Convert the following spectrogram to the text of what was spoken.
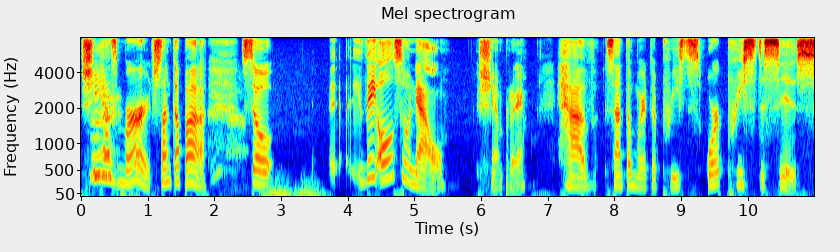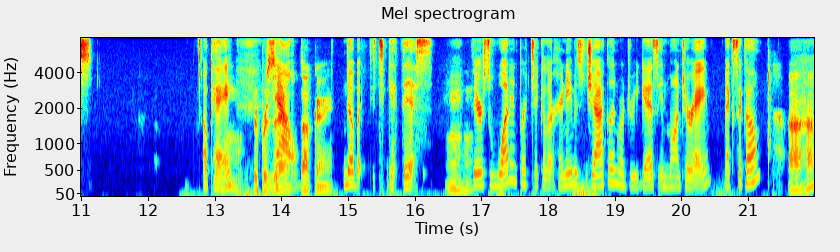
She has merch. San ka pa? So, eh, they also now, syempre, have Santa Muerte priests or priestesses. Okay? Mm, represent. Now- Okay. No, but t- get this. Mhm. There's one in particular. Her name is Jacqueline Rodriguez in Monterrey, Mexico. Uh-huh.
